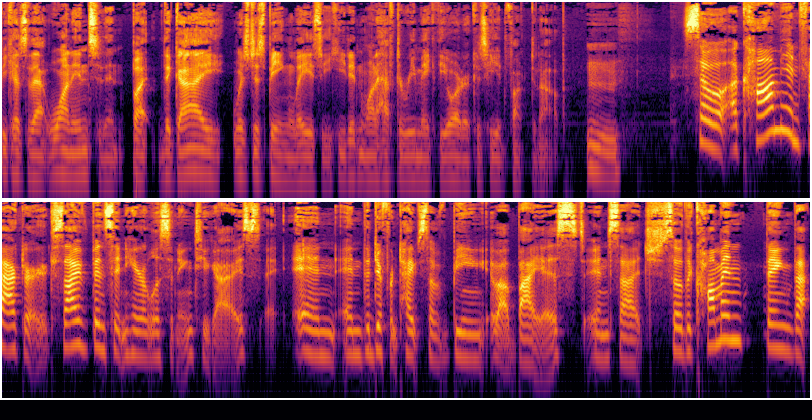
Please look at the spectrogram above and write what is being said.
because of that one incident. But the guy was just being lazy. He didn't want to have to remake the order because he had fucked it up. So a common factor, because I've been sitting here listening to you guys, and and the different types of being uh, biased and such. So the common thing that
